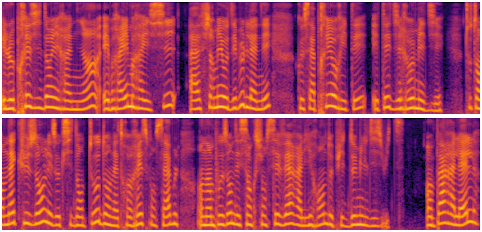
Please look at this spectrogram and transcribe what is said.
et le président iranien Ebrahim Raisi a affirmé au début de l'année que sa priorité était d'y remédier, tout en accusant les Occidentaux d'en être responsables en imposant des sanctions sévères à l'Iran depuis 2018. En parallèle,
